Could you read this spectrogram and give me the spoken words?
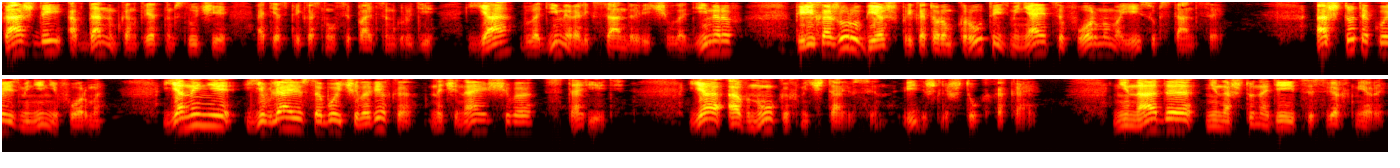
Каждый, а в данном конкретном случае отец прикоснулся пальцем к груди, я, Владимир Александрович Владимиров, перехожу рубеж, при котором круто изменяется форма моей субстанции. А что такое изменение формы? Я ныне являю собой человека, начинающего стареть. Я о внуках мечтаю, сын. Видишь ли, штука какая. Не надо ни на что надеяться сверх меры.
